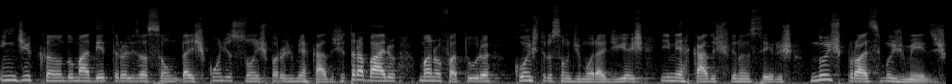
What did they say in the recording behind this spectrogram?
indicando uma deteriorização das condições para os mercados de trabalho, manufatura, construção de moradias e mercados financeiros nos próximos meses.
